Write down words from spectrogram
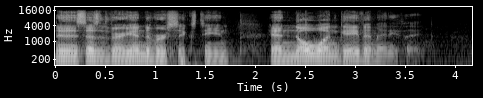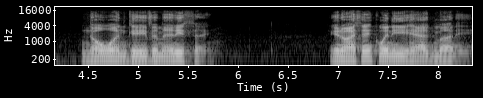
and it says at the very end of verse 16, and no one gave him anything. No one gave him anything. You know, I think when he had money,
